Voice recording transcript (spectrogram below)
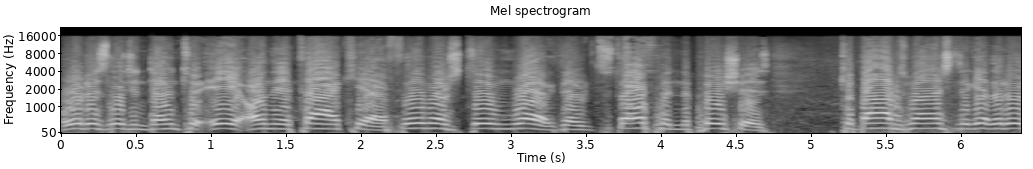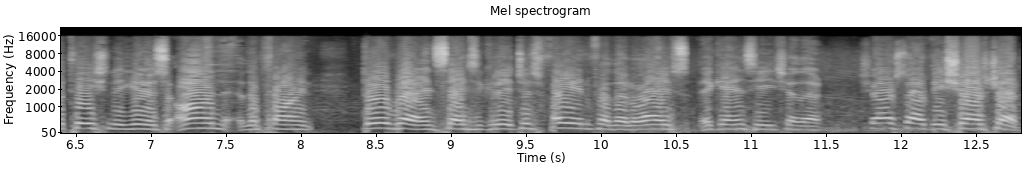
Odin's Legion down to 8 on the attack here. Flamers doing work. They're stopping the pushes. Kebabs managed to get the rotation of units on the point. Dover and Sexy Grey just fighting for their lives against each other. Short sword v short sword.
